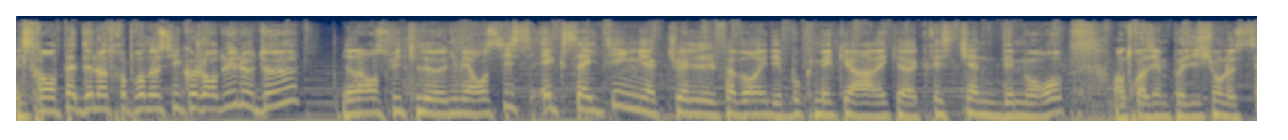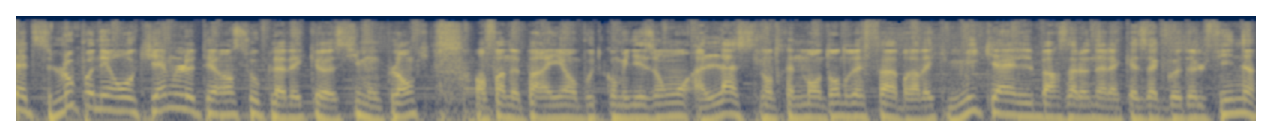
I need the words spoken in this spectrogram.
Il sera en tête de notre pronostic aujourd'hui, le 2. Viendra ensuite le numéro 6, Exciting, actuel favori des bookmakers avec euh, Christiane Desmoreaux. En troisième position, le 7, Luponero qui aime le terrain souple avec Simon Planck. Enfin, de parier en bout de combinaison, l'As, l'entraînement d'André Fabre avec Michael Barzalone à la Kazakh Godolphin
